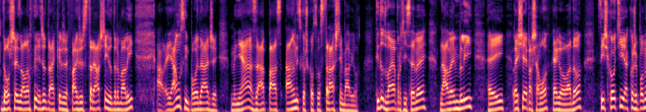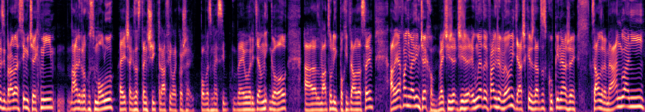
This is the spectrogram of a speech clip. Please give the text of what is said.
do 6 alebo niečo také, že fakt, že strašne dodrbali, ale ja musím povedať, že mňa zápas Anglicko-Škótsko strašne bavil. Títo dvaja proti sebe na Wembley, hej, ešte aj pršalo, jak hovado. Tí Škoti, akože poďme si pravdu aj s tými Čechmi, mali trochu smolu, hej, však zase ten šik trafil, akože povedzme si neuveriteľný gól a Vaculík pochytal zase. Ale ja fandím aj tým Čechom. Veď, čiže, čiže u mňa to je fakt, že veľmi ťažké, že táto skupina, že samozrejme Anglani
